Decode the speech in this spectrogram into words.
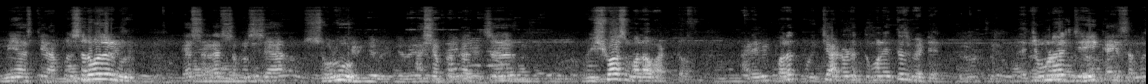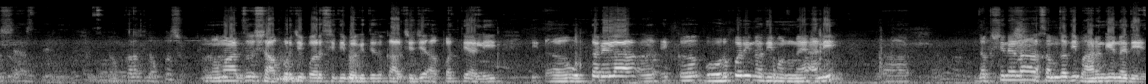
मी असतील आपण सर्वजण मिळून या सगळ्या समस्या सोडवू अशा प्रकारचं विश्वास मला वाटतो. आणि मी परत पुढच्या आठवड्यात तुम्हाला इथंच भेटेन. त्याच्यामुळं जेही काही समस्या असतील लवकरात लवकर सुटतील. मग आज शहापूरची परिस्थिती बघितली तर कालची जी आपत्ती आली उत्तरेला एक घोरपरी नदी म्हणून आहे आणि दक्षिणेला समजा ती भारंगी नदी आहे.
